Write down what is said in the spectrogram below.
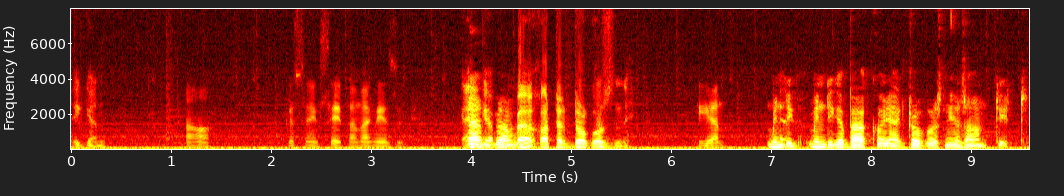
Igen. Aha. Köszönjük szépen, megnézzük. Engem Rendben be van. akartak drogozni. Igen? Mindig, mindig be akarják drogozni az Antit.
